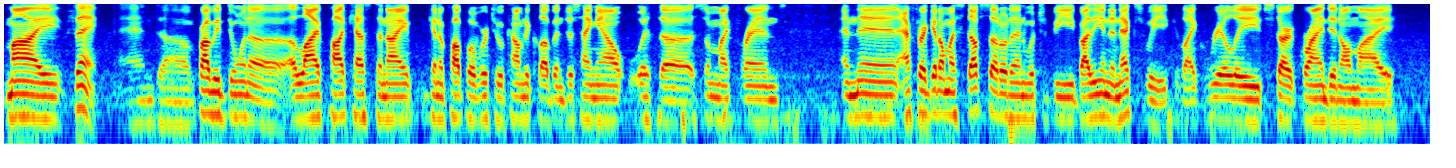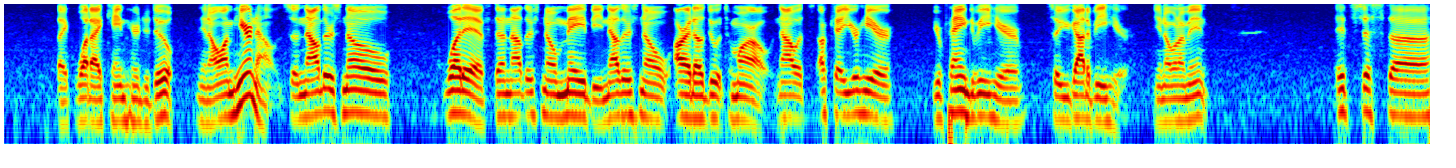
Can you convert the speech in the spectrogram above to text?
my thing. And uh, probably doing a, a, live podcast tonight. Gonna pop over to a comedy club and just hang out with uh, some of my friends. And then after I get all my stuff settled in, which would be by the end of next week, like really start grinding on my like what I came here to do. You know, I'm here now. So now there's no what if. Then now there's no maybe. Now there's no all right, I'll do it tomorrow. Now it's okay, you're here. You're paying to be here, so you got to be here. You know what I mean? It's just uh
